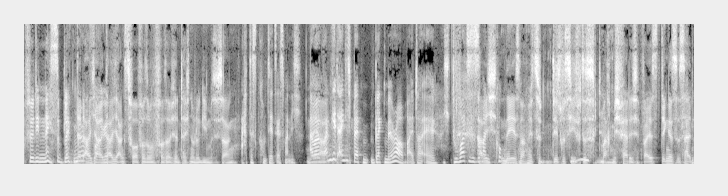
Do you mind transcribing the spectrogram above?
für die nächste Black Mirror da habe ich, da hab ich Angst vor, vor, so, vor solcher Technologie, muss ich sagen. Ach, das kommt jetzt erstmal nicht. Naja. Aber wann geht eigentlich Black, Black Mirror weiter, ey? Du wolltest es Hab aber ich, nicht gucken. nee, es macht mich zu depressiv. Das macht mich fertig. Weil das Ding ist, ist halt,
